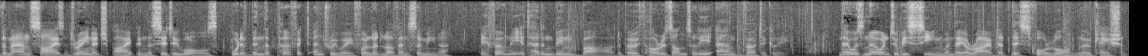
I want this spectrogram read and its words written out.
The man sized drainage pipe in the city walls would have been the perfect entryway for Ludlov and Samina, if only it hadn't been barred both horizontally and vertically. There was no one to be seen when they arrived at this forlorn location.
